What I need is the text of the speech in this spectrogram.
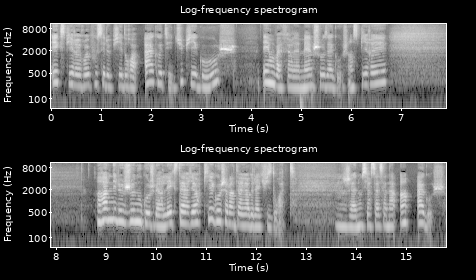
Expirez, repoussez le pied droit à côté du pied gauche. Et on va faire la même chose à gauche. Inspirez. Ramenez le genou gauche vers l'extérieur, pied gauche à l'intérieur de la cuisse droite. Janu Sirsasana 1 à gauche.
